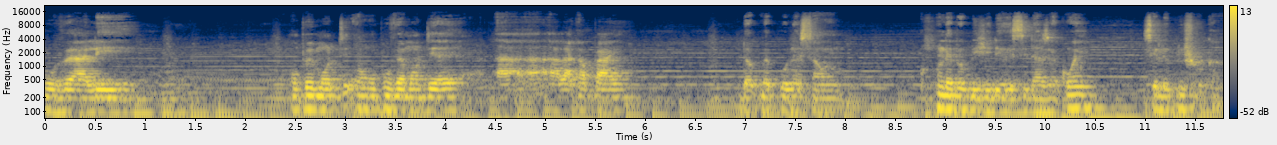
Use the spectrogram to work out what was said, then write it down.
pouvait aller, on, peut monter, on pouvait monter à, la campagne. Donc, mais pour l'instant, on est obligé de rester dans un coin, c'est le plus choquant.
